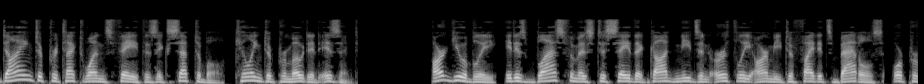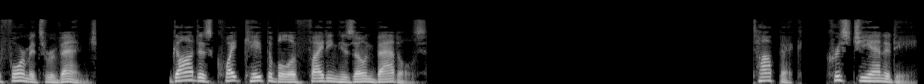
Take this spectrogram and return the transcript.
Dying to protect one's faith is acceptable, killing to promote it isn't. Arguably, it is blasphemous to say that God needs an earthly army to fight its battles, or perform its revenge. God is quite capable of fighting his own battles. Christianity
